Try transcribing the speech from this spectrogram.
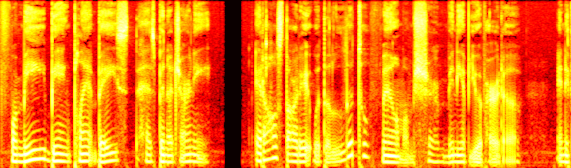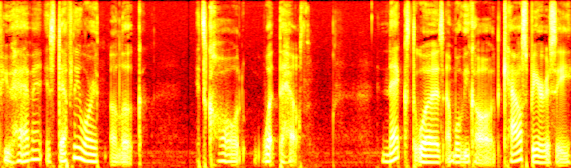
For me, being plant based has been a journey. It all started with a little film I'm sure many of you have heard of. And if you haven't, it's definitely worth a look. It's called What the Health. Next was a movie called Cowspiracy,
